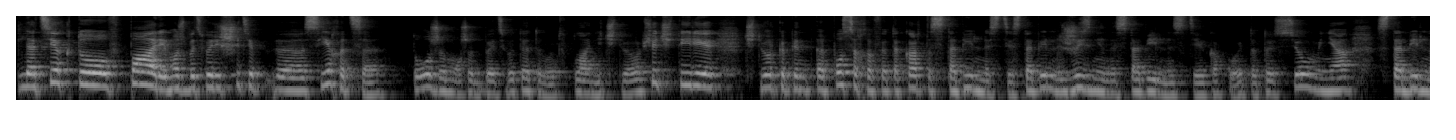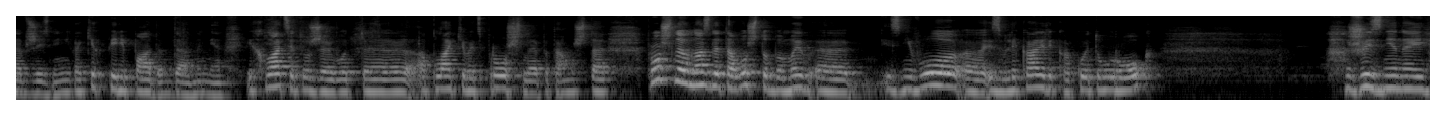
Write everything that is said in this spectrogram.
Для тех, кто в паре, может быть, вы решите э, съехаться, тоже может быть вот это вот в плане четверка. Вообще четыре, четверка э, посохов – это карта стабильности, стабильной, жизненной стабильности какой-то. То есть все у меня стабильно в жизни, никаких перепадов момент. И хватит уже вот э, оплакивать прошлое, потому что прошлое у нас для того, чтобы мы э, из него э, извлекали какой-то урок, жизненный,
